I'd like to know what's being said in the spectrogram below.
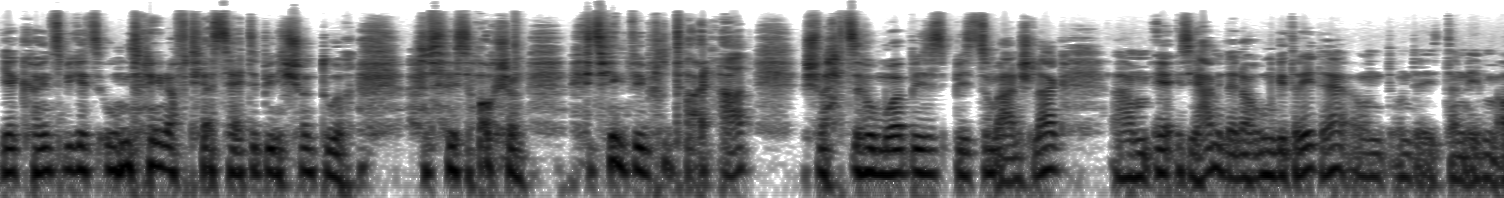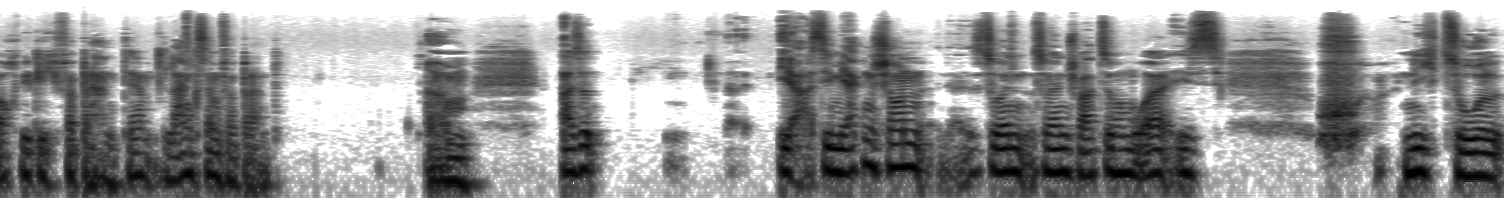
ihr könnt mich jetzt umdrehen, auf der Seite bin ich schon durch. Das ist auch schon ist irgendwie brutal hart. Schwarzer Humor bis, bis zum Anschlag. Ähm, sie haben ihn dann auch umgedreht ja, und, und er ist dann eben auch wirklich verbrannt, ja, langsam verbrannt. Ähm, also ja, Sie merken schon, so ein, so ein schwarzer Humor ist nicht so,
